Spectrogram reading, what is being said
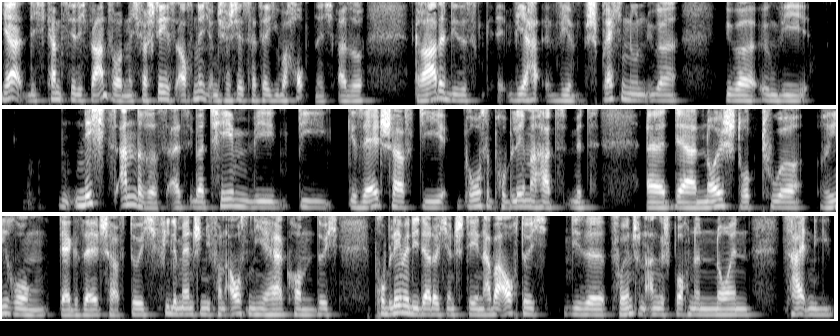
Ja, ich kann es dir nicht beantworten. Ich verstehe es auch nicht und ich verstehe es tatsächlich überhaupt nicht. Also gerade dieses, wir, wir sprechen nun über, über irgendwie nichts anderes als über Themen wie die Gesellschaft, die große Probleme hat mit äh, der Neustrukturierung der Gesellschaft durch viele Menschen, die von außen hierher kommen, durch Probleme, die dadurch entstehen, aber auch durch diese vorhin schon angesprochenen neuen Zeiten. Die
